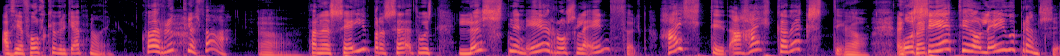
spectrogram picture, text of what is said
af því að fólk hefur ekki efnaði hvað rugglir það? Já. Þannig að segjum bara, þú veist, lausnin er rosalega einföld. Hættið að hækka vexti og hvern- setið á leigubremsu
